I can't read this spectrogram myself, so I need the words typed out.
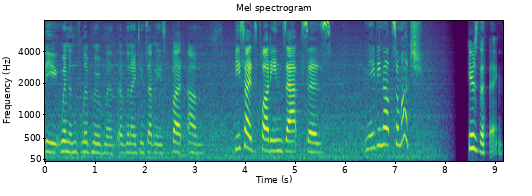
the women's lib movement of the 1970s. But um, besides, Claudine Zap says maybe not so much. Here's the thing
